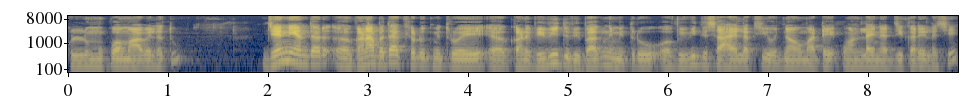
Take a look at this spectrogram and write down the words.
ખુલ્લું મૂકવામાં આવેલ હતું. જેની અંદર ઘણા બધા ખેડૂત મિત્રોએ ઘણ વિવિધ વિભાગની મિત્રો વિવિધ સહાયલક્ષી યોજનાઓ માટે ઓનલાઈન અરજી કરેલ છે.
